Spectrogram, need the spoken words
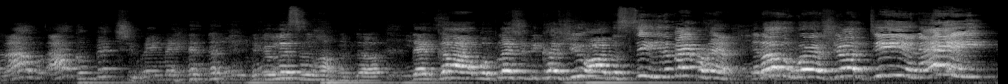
And I'll, I'll convince you, amen, if you listen long enough, that God will bless you because you are the seed of Abraham. In other words, your DNA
